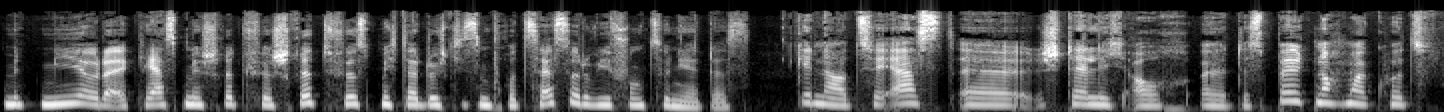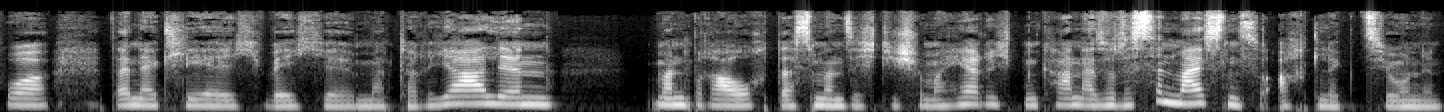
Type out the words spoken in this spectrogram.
mit mir oder erklärst mir Schritt für Schritt, führst mich da durch diesen Prozess oder wie funktioniert das? Genau, zuerst äh, stelle ich auch äh, das Bild nochmal kurz vor, dann erkläre ich, welche Materialien man braucht, dass man sich die schon mal herrichten kann. Also das sind meistens so acht Lektionen.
